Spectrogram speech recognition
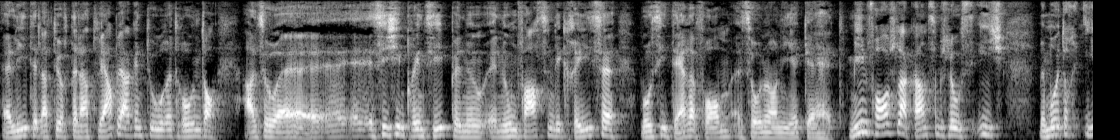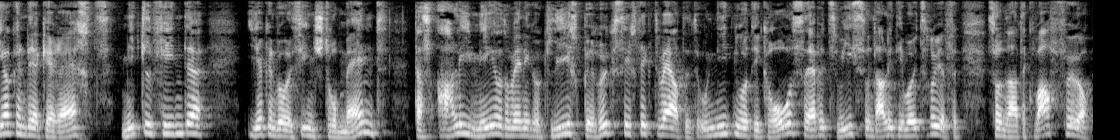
äh, leiden natürlich dann auch die Werbeagenturen darunter. Also äh, es ist im Prinzip eine, eine umfassende Krise, wo es in dieser Form so noch nie gegeben hat. Mein Vorschlag ganz am Schluss ist, man muss doch irgendein gerechtes Mittel finden, irgendwo ein Instrument, dass alle mehr oder weniger gleich berücksichtigt werden und nicht nur die Großen, eben Swiss und alle, die, jetzt rufen, sondern auch der Coiffeur,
